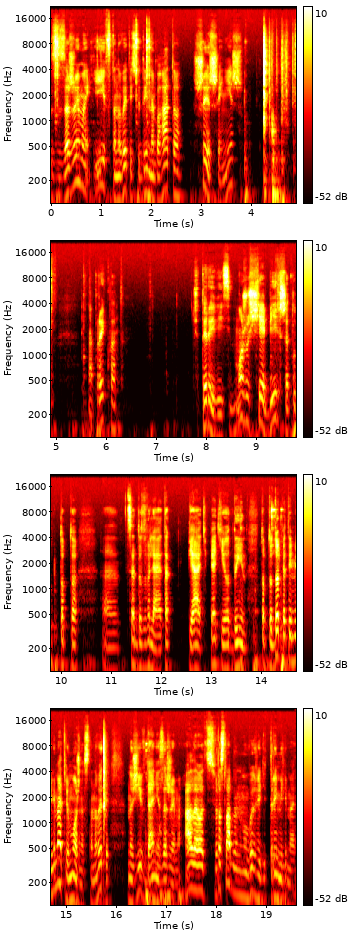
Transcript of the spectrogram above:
зажими і встановити сюди набагато ширший ніж. Наприклад, 4,8. Можу ще більше, тут, тобто е, це дозволяє так 5, 5,1. Тобто до 5 мм можна встановити ножі в дані зажими. Але от в розслабленому вигляді 3 мм.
